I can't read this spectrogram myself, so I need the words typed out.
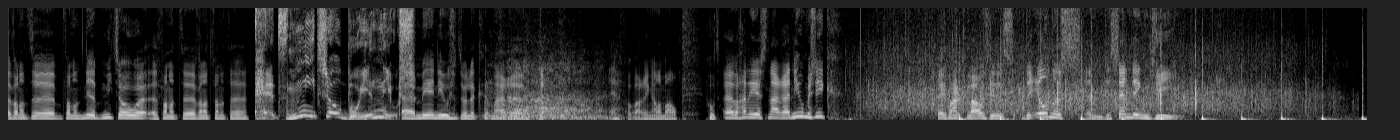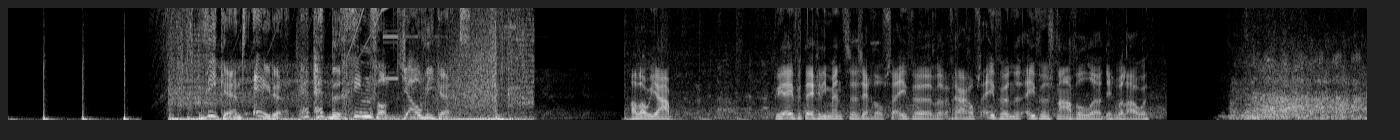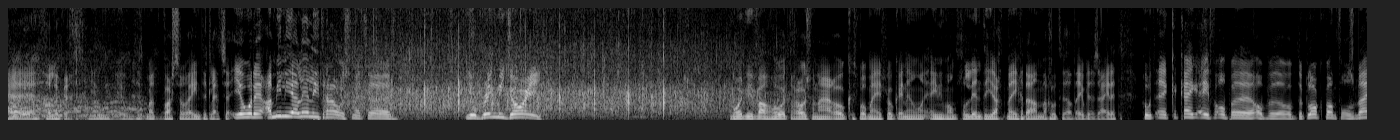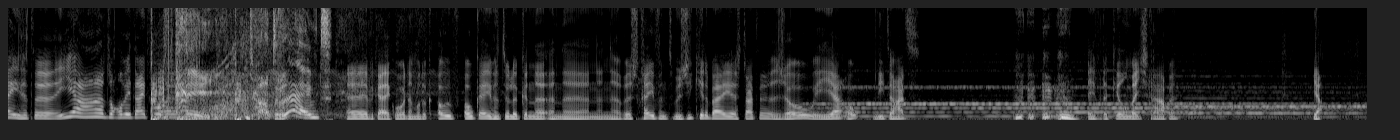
van het, van het niet zo van het van het van het Het niet zo boeiend nieuws. meer nieuws natuurlijk, maar ja, verwarring allemaal. Goed, we gaan eerst naar nieuwe muziek. Geef maar applaus. Dit is The Illness en Descending G. Weekend Ede. Het begin van jouw weekend. Hallo Jaap. Kun je even tegen die mensen zeggen of ze even vragen of ze even, even hun snavel eh, dicht willen houden? Hè, gelukkig. Jongen, jongen, zit maar dwars zo heen te kletsen. Je hoorde Amelia Lily trouwens met eh, You Bring Me Joy. Nooit meer van gehoord trouwens van haar ook. Volgens mij heeft ze ook een, een andere talentenjacht meegedaan. Maar goed, dat even terzijde. Goed, ik kijk even op, eh, op, eh, op de klok. Want volgens mij is het... eh, ja, het is alweer tijd voor... eh, hey, dat rijmt. eh, even kijken hoor. Dan moet ik ook, even natuurlijk een, eh, een, eh, een, een rustgevend muziekje erbij eh, starten. Zo, ja. Oh, niet te hard. even de keel een beetje schrapen. Ja,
